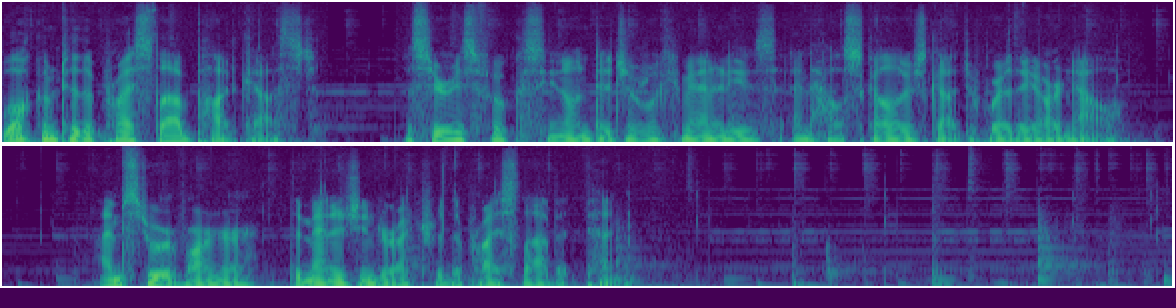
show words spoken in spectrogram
Welcome to the Price Lab podcast, a series focusing on digital humanities and how scholars got to where they are now. I'm Stewart Varner, the managing director of the Price Lab at Penn.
